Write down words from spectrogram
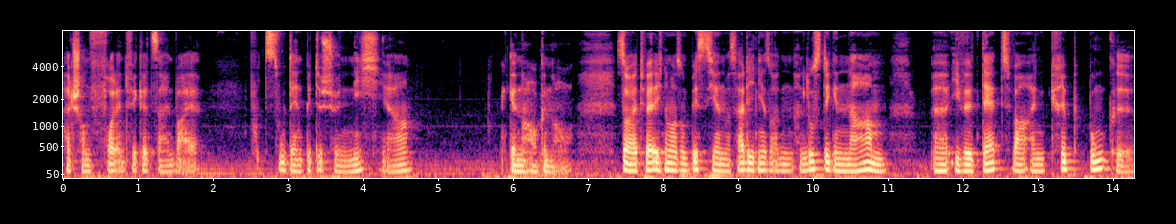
halt schon voll entwickelt sein, weil wozu denn bitteschön nicht, ja? Genau, genau. So, jetzt werde ich nochmal so ein bisschen, was hatte ich denn hier so an, an lustigen Namen? Äh, Evil Dead war ein Kribbunkel.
